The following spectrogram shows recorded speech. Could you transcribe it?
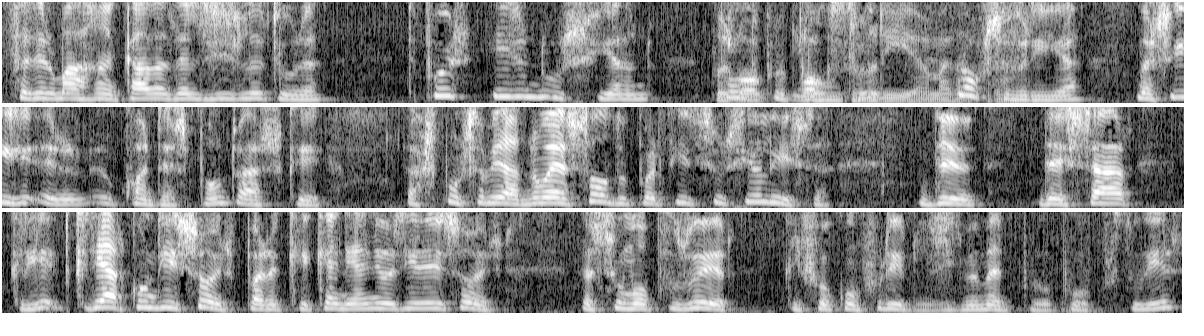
fazer uma arrancada da legislatura. Depois ir negociando Pois logo, logo se veria. Mas logo se veria, mas quanto a esse ponto, acho que a responsabilidade não é só do Partido Socialista de deixar, criar, criar condições para que quem ganhou as eleições assuma o poder que lhe foi conferido legitimamente pelo povo português,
